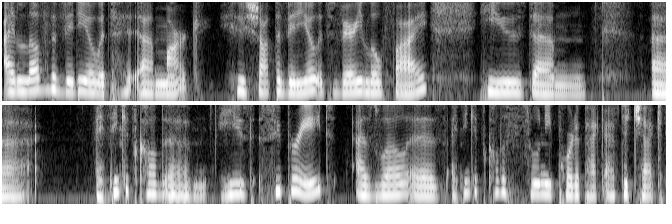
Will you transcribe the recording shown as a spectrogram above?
I love the video. It's uh, Mark who shot the video. It's very lo-fi. He used um, uh, I think it's called um, he used Super 8 as well as I think it's called a Sony Portapak. I have to check,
